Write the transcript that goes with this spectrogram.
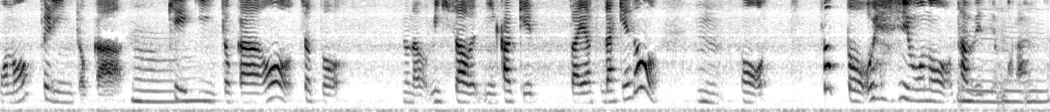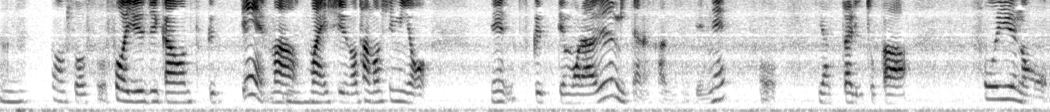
ものプリンとかケーキとかをちょっとなんだろうミキサーにかけたやつだけど、うん、もうちちょっと美味しいものを食べてもらう。そうそうそうそういう時間を作って、まあうん毎週の楽しみを、ね、作ってもらうみたいな感じでねそうやったりとかそういうのも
